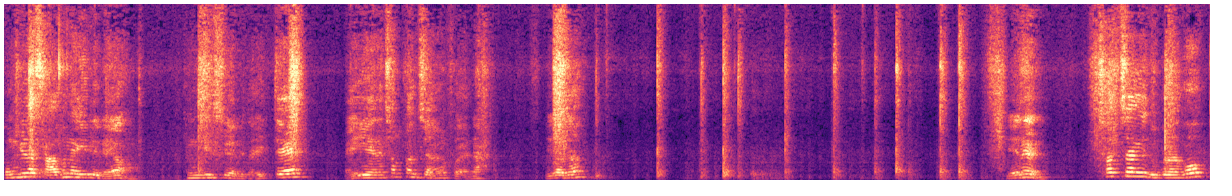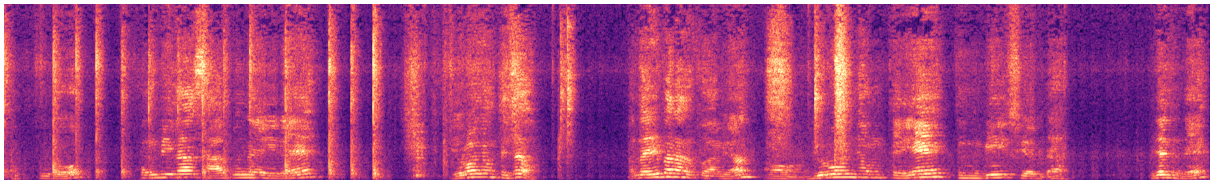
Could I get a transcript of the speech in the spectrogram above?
공비가 4분의 1이래요. 등비 수열이다. 이때 AN은 첫 번째 항을 구해라. 이거죠? 얘는 첫 장이 누구라고? 9고 공비가 4분의 1에 이런 형태죠? 만나 일반항을 구하면 어, 이런 형태의 등비 수열이다. 이랬는데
